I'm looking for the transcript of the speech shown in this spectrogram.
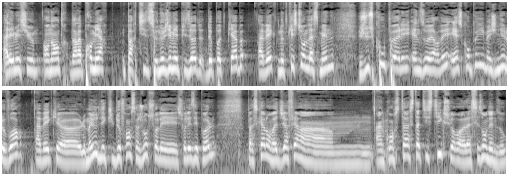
Allez messieurs, on entre dans la première partie de ce neuvième épisode de Podcab avec notre question de la semaine. Jusqu'où peut aller Enzo Hervé et est-ce qu'on peut imaginer le voir avec euh, le maillot de l'équipe de France un jour sur les, sur les épaules? Pascal, on va déjà faire un, un constat statistique sur euh, la saison d'Enzo.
